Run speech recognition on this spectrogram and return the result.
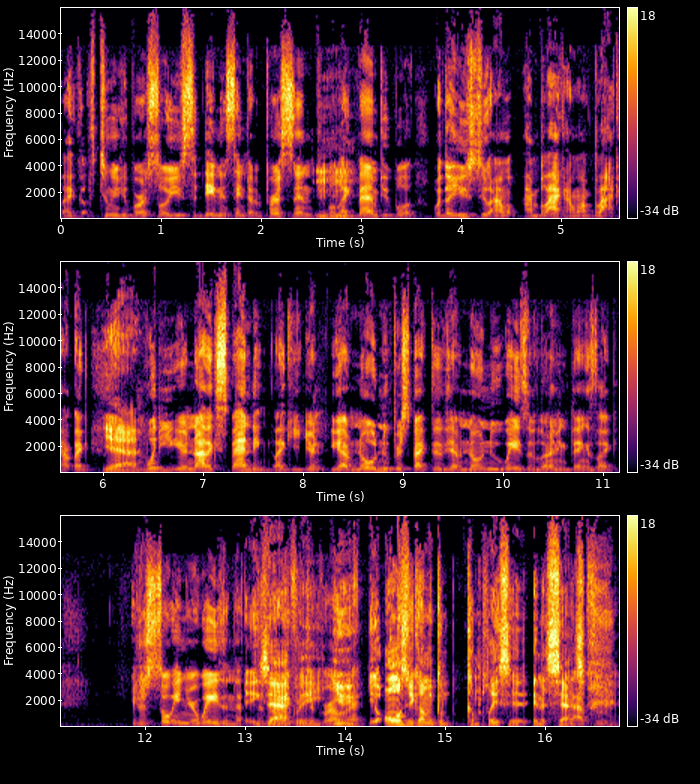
Like too many people are so used to dating the same type of person. People Mm-hmm. like them. People what they're used to. I I'm black. I want black. I'm like Yeah. What do you? You're not expanding. Like you're you have no new perspectives. You have no new ways of learning things. Like you're just so in your ways, and that there's way you Exactly. grow, you, right? you almost become com- complacent in a sense. Absolutely.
